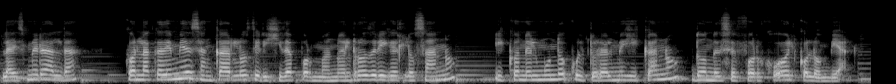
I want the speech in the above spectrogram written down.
La Esmeralda, con la Academia de San Carlos dirigida por Manuel Rodríguez Lozano y con el mundo cultural mexicano donde se forjó el colombiano.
